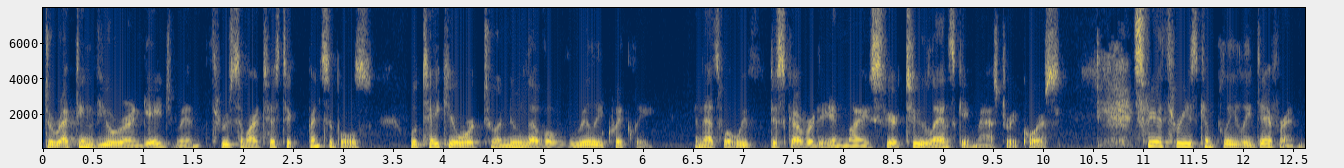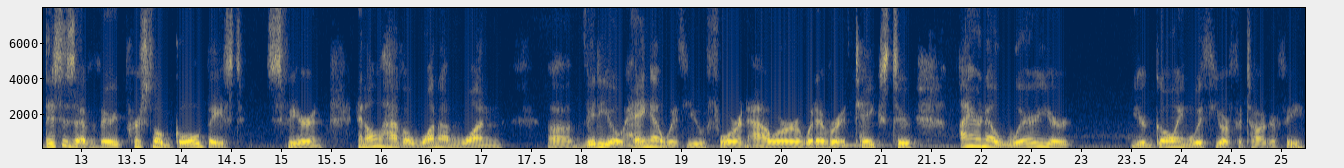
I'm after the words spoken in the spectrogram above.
directing viewer engagement through some artistic principles will take your work to a new level really quickly. And that's what we've discovered in my Sphere 2 landscape mastery course. Sphere 3 is completely different. This is a very personal goal based sphere, and, and I'll have a one on one uh, video hangout with you for an hour or whatever it takes to iron out where you're you're going with your photography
